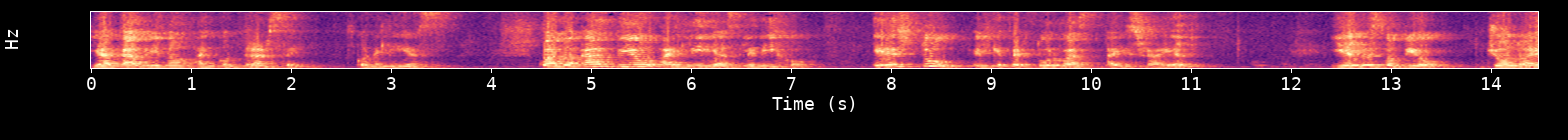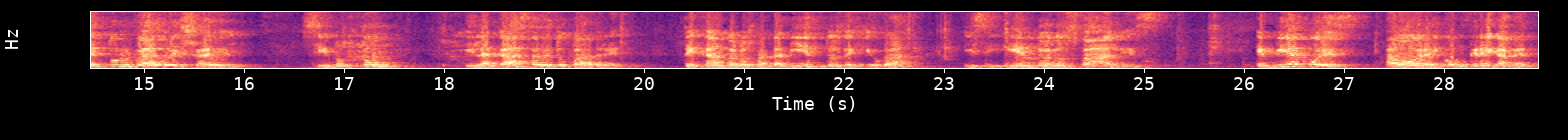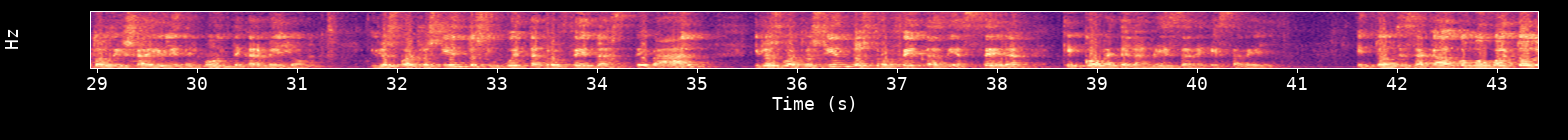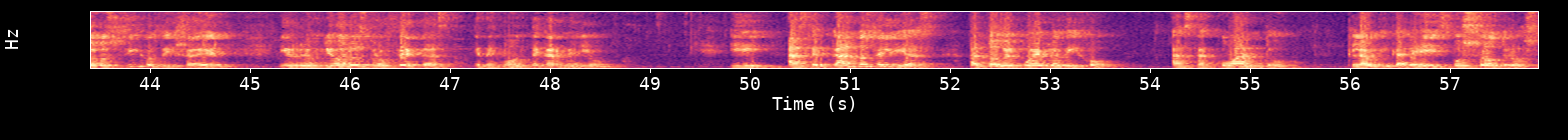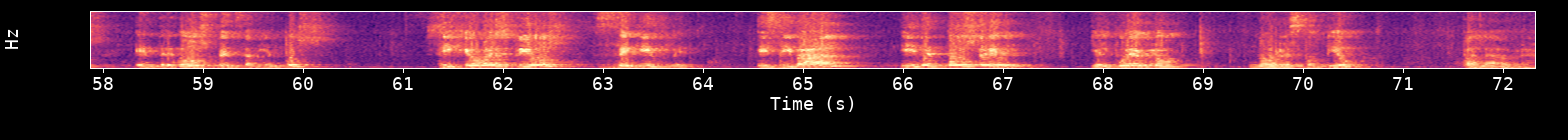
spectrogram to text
y Acab vino a encontrarse con Elías. Cuando Acab vio a Elías, le dijo, ¿eres tú el que perturbas a Israel? Y él respondió, yo no he turbado a Israel, sino tú y la casa de tu padre, dejando los mandamientos de Jehová y siguiendo a los Baales. Envía pues ahora y congrégame a todo Israel en el monte Carmelo, y los 450 profetas de Baal y los 400 profetas de Acera que comen de la mesa de Jezabel. Entonces Acab convocó a todos los hijos de Israel y reunió a los profetas en el monte Carmelo. Y acercándose Elías a todo el pueblo dijo, ¿hasta cuándo claudicaréis vosotros entre dos pensamientos? Si Jehová es Dios, seguidle. Y si Baal, id en pos de él. Y el pueblo no respondió palabra.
